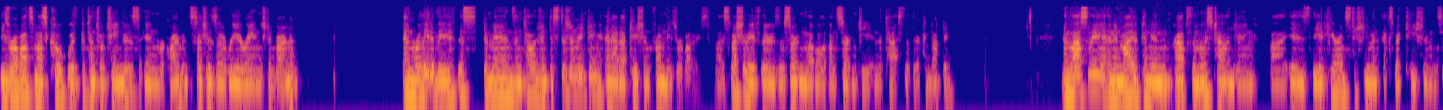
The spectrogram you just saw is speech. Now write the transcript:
These robots must cope with potential changes in requirements, such as a rearranged environment. And relatedly, this demands intelligent decision-making and adaptation from these robotics, especially if there's a certain level of uncertainty in the task that they're conducting. And lastly, and in my opinion, perhaps the most challenging uh, is the adherence to human expectations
